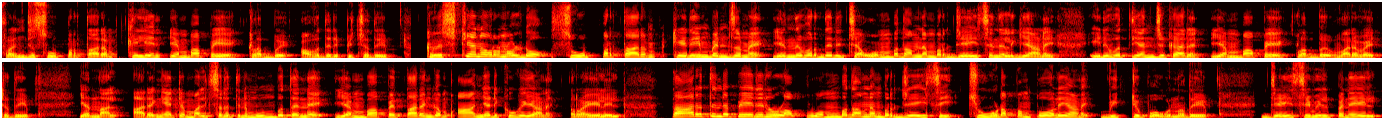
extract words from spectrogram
ഫ്രഞ്ച് സൂപ്പർ താരം കിലിയൻ എംബാപ്പയെ ക്ലബ്ബ് അവതരിപ്പിച്ചത്. ക്രിസ്ത്യാനോ റൊണാൾഡോ സൂപ്പർ താരം കെരീം ബെഞ്ചമെ എന്നിവർ ധരിച്ച ഒമ്പതാം നമ്പർ ജേഴ്സി നൽകിയാണ് ഇരുപത്തിയഞ്ചുകാരൻ എംബാപ്പയെ ക്ലബ്ബ് വരവേറ്റത്. എന്നാൽ അരങ്ങേറ്റ മത്സരത്തിന് മുമ്പ് തന്നെ എംബാപ്പെ തരംഗം ആഞ്ഞടിക്കുകയാണ് റയലിൽ. താരത്തിന്റെ പേരിലുള്ള ഒമ്പതാം നമ്പർ ജേഴ്സി ചൂടപ്പം പോലെയാണ് വിറ്റുപോകുന്നത് ജേഴ്സി വിൽപ്പനയിൽ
